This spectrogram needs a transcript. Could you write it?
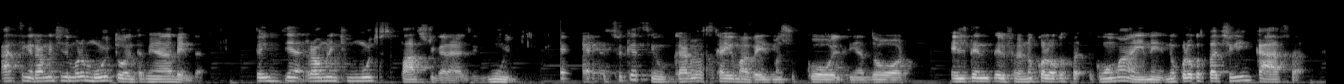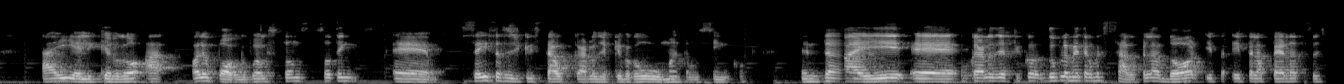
assim, realmente demorou muito a terminar a venda. Então a gente tinha realmente muito espaço de garagem, muito. É, só que assim, o Carlos caiu uma vez, machucou, ele tinha dor. Ele, tem, ele falou, não coloca, como mãe, né? Não coloca os patinhos em casa. Aí ele quebrou a, Olha o pobre, o pobre só, só tem é, seis taças de cristal, o Carlos já quebrou uma, então cinco. Então aí é, o Carlos já ficou duplamente traumatizado pela dor e, e, pela perda da taça de,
